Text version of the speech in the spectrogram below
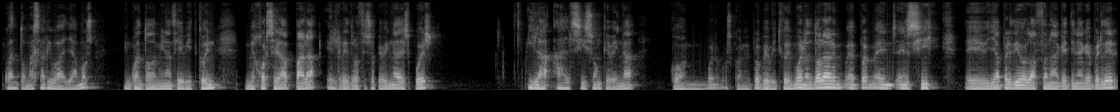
cuanto más arriba vayamos, en cuanto a dominancia de Bitcoin, mejor será para el retroceso que venga después y la all season que venga con, bueno, pues con el propio Bitcoin. Bueno, el dólar eh, pues, en, sí eh, ya perdió la zona que tenía que perder.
